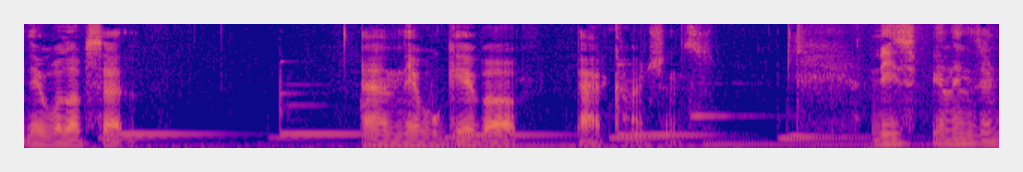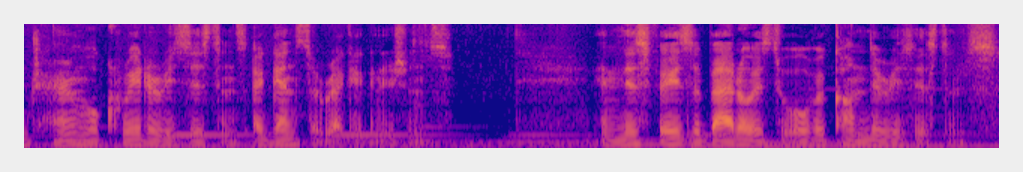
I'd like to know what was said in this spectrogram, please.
They will upset and they will give up bad conscience. These feelings in turn will create a resistance against the recognitions. In this phase, the battle is to overcome the resistance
